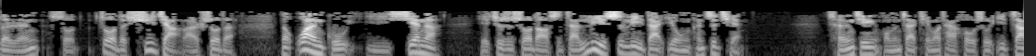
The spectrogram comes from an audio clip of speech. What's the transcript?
的人所做的虚假而说的。那万古以先呢？也就是说到是在历世历代永恒之前，曾经我们在提摩太后书一章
